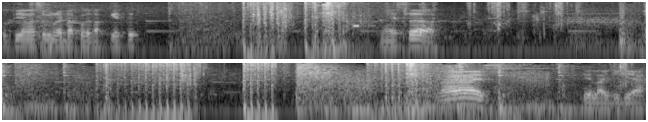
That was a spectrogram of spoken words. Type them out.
Ultinya langsung meledak-ledak gitu. Nice. Nice. Dia lagi dia.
